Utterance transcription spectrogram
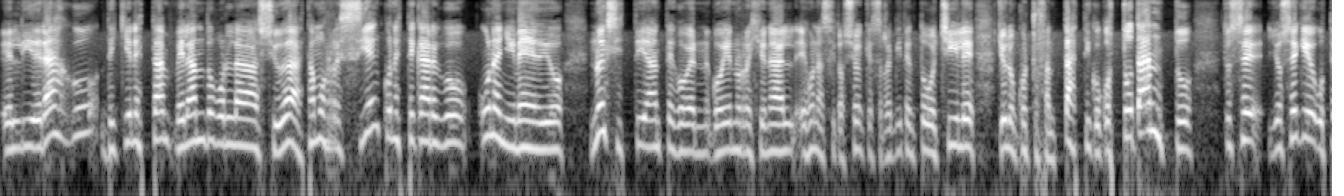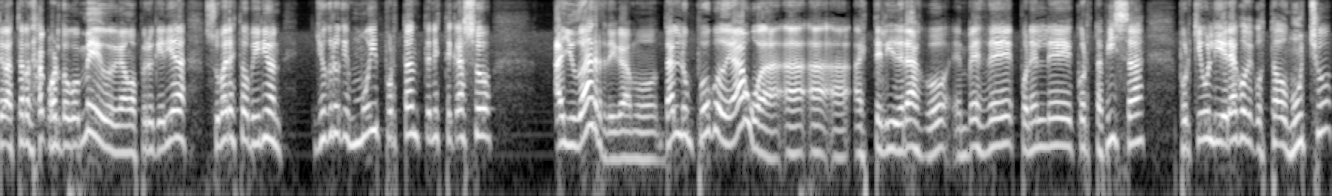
el liderazgo de quien está velando por la ciudad. Estamos recién con este cargo, un año y medio, no existía antes gobierno, regional, es una situación que se repite en todo Chile, yo lo encuentro fantástico, costó tanto. Entonces, yo sé que usted va a estar de acuerdo conmigo, digamos, pero quería sumar esta opinión. Yo creo que es muy importante en este caso ayudar, digamos, darle un poco de agua a, este liderazgo en vez de ponerle cortapisa, porque es un liderazgo que ha costado mucho,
